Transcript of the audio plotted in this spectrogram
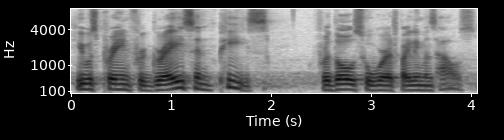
He was praying for grace and peace for those who were at Philemon's house.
